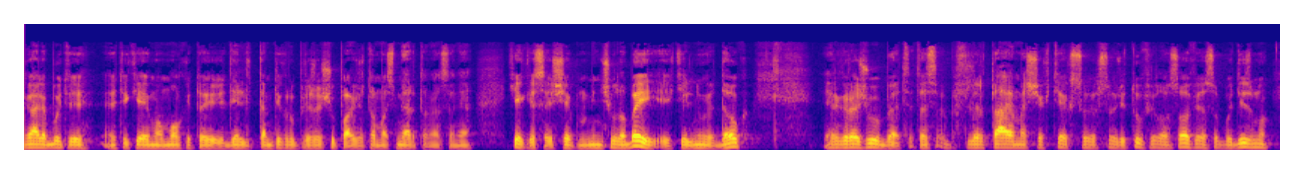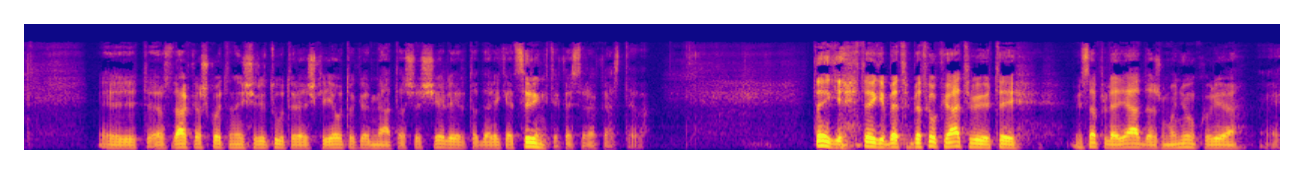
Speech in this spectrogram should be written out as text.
gali būti e, tikėjimo mokytojai dėl tam tikrų priežasčių, pavyzdžiui, Tomas Mertonas, ne, kiek jisai šiaip minčių labai kilnių ir daug ir gražių, bet tas flirtavimas šiek tiek su, su rytų filosofija, su budizmu, E, tai dar kažko ten iš rytų, tai reiškia jau tokio meto šešėlį ir tada reikia atsirinkti, kas yra kas tėva. Taigi, taigi bet, bet kokiu atveju tai visa plejada žmonių, kurie e,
